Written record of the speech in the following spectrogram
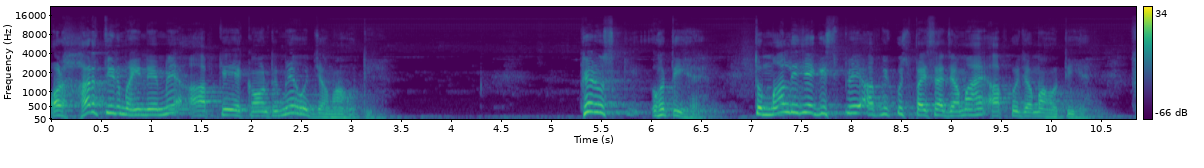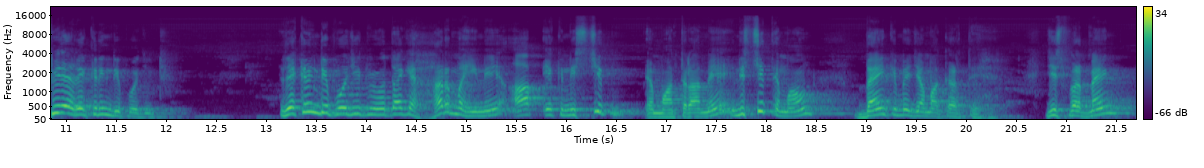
और हर तीन महीने में आपके अकाउंट में वो जमा होती है। फिर उस होती है तो मान लीजिए कि इस पर आपकी कुछ पैसा जमा है, आपको जमा होती है। फिर है रेकरिंग डिपॉजिट रेकरिंग डिपॉजिट में होता है कि हर महीने आप एक निश्चित मात्रा में, निश्चित अमाउंट बैंक में जमा करते हैं, जिस पर बैंक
